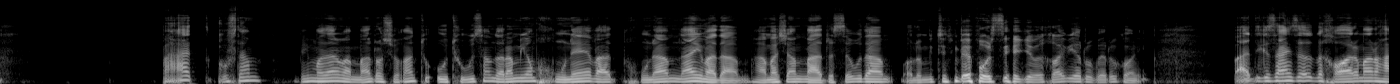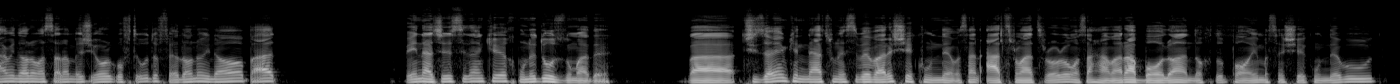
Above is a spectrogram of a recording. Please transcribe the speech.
بعد گفتم به این مادر من من راشقا تو اتوبوس هم دارم میام خونه و خونم نیومدم. همش هم مدرسه بودم. حالا می‌تونی بپرسی اگه بخوای بیا روبرو کنیم. بعد دیگه زنگ زد به خواهر من رو همینا رو مثلا بهش یه بار گفته بود و فلان و اینا. بعد به این نتیجه رسیدن که خونه دزد اومده و چیزایی هم که نتونسته ببره شکونده. مثلا عطر مطرا رو مثلا همه رو بالا انداخته و پایین مثلا شکونده بود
